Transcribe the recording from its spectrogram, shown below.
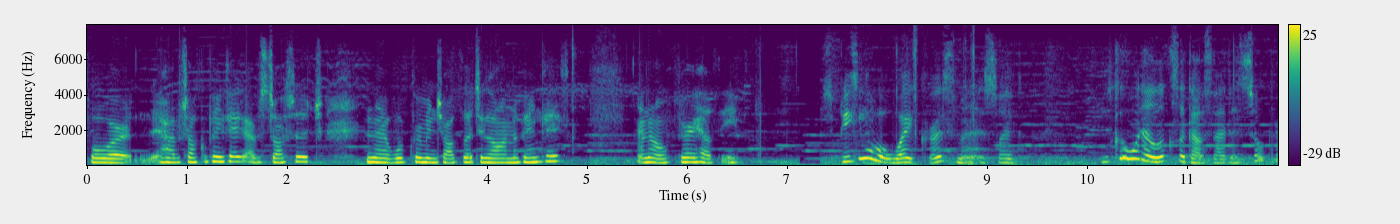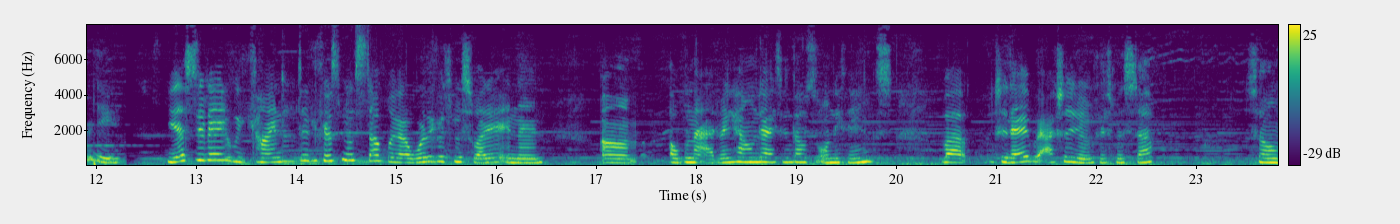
for, I have a chocolate pancake, I have sausage, and I have whipped cream and chocolate to go on the pancake. I know, very healthy. Speaking of a white Christmas, like, look at what it looks like outside. It's so pretty. Yesterday, we kind of did Christmas stuff. Like, I wore the Christmas sweater and then um, opened the advent calendar. I think that was the only things. But today, we're actually doing Christmas stuff. So,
